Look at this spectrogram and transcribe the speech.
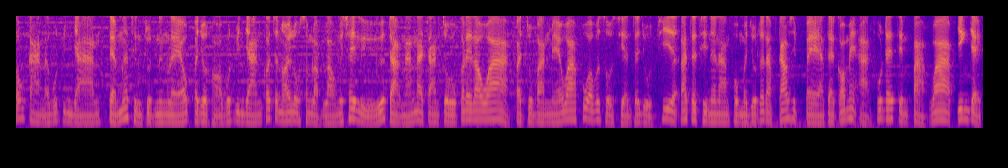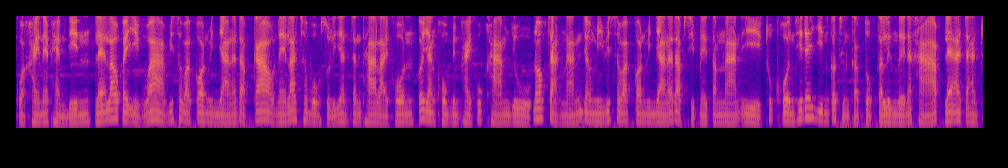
ต้องการอาวุธวิญญาณ แต่เมื่อถึงจุดหนึ่งแล้วประโยชน์ของอาวุธวิญญาณก็จะน้อยลงสำหรับเราไม่ใช่หรือ จากนั้นอาจารย์โจก็ได้เล่าว่า ปัจจุบันแม้ว่าผู้อาวุโสเสียนจะอยู่ที่ราชทินานามพรมยุทธ์ระดับ 98 แต่ก็ไม่อาจพูดได้เต็มปากว่ายิ่งใหญ่กว่าใครในแผ่นดิน และเล่าไปอีกว่าวิศวกรวิญญาณระดับ 9 ในราชวงศ์สุริยันจันทาหลายคน ก็ยังคงเป็นภัยคุกคามอยู่ นอกจากนั้นยังมีวิศวกรวิญญาณระดับ 10 ในตำนานอีก ทุกคนที่ได้ยินก็ถึงกับตกตะลึงเลยนะครับ และอาจารย์โจ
